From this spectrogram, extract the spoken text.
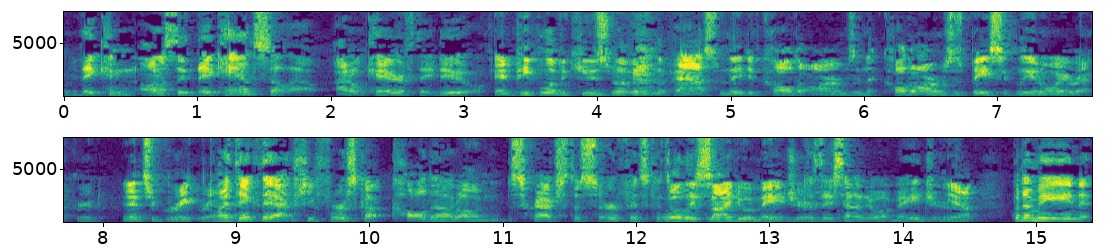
they can honestly they can sell out. I don't care if they do. And people have accused them of it in the past when they did Call to Arms, and that Call to Arms is basically an Oi record, and it's a great record. I think they actually first got called out on Scratch the Surface because well, they signed to a major. because they signed to a major. Yeah. but I mean,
